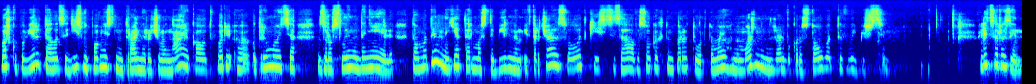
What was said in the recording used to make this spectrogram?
Важко повірити, але це дійсно повністю натуральна речовина, яка утворі, е, отримується з рослини Даніелі. Томатин не є термостабільним і втрачає солодкість за високих температур, тому його не можна, на жаль, використовувати в випічці. Гліцеризин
